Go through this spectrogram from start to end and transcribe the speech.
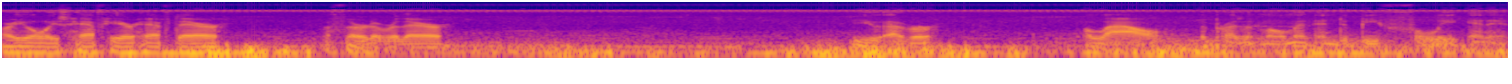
Are you always half here, half there, a third over there? Do you ever allow the present moment and to be fully in it?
